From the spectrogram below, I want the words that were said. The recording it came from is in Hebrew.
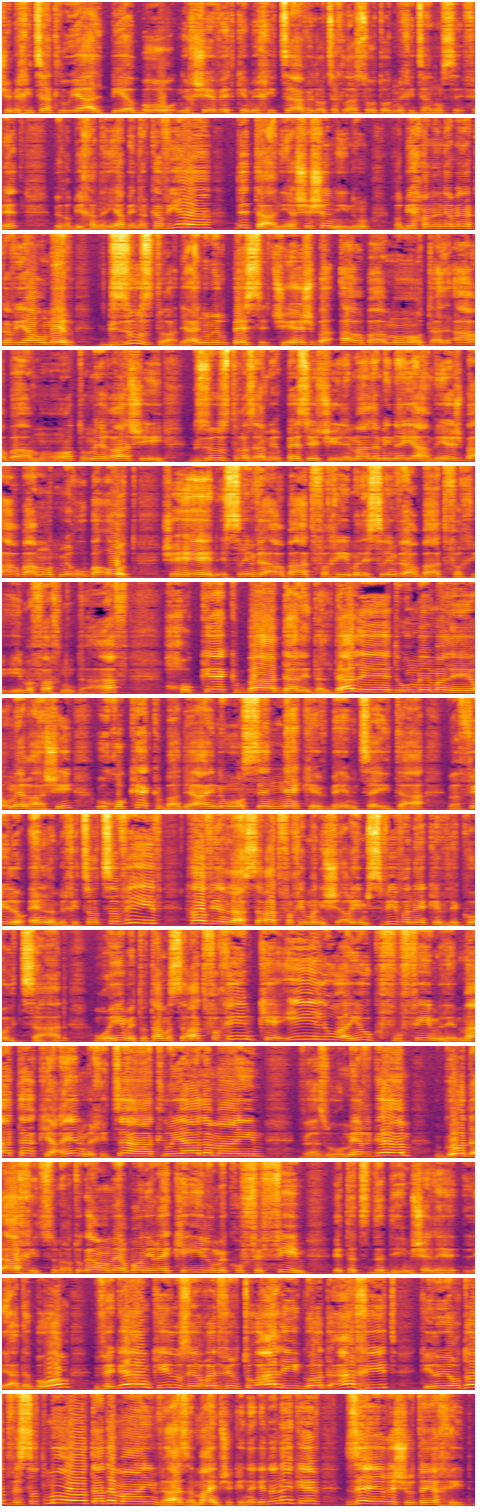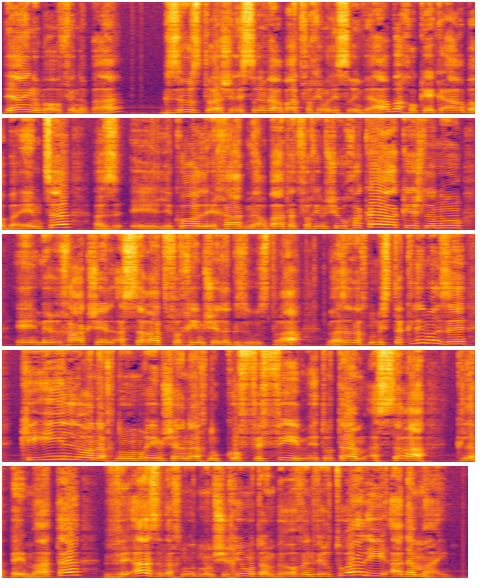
שמחיצה תלויה על פי הבור נחשבת כמחיצה ולא צריך לעשות עוד מחיצה נוספת, ורבי חנניה בן עקביה דתניא ששנינו, רבי חנניה בן עקביה אומר גזוזתרא, דהיינו מרפסת, שיש בה 400 על 400, אומר רש"י גזוזתרא זה המרפסת שהיא למעלה מן הים, ויש בה 400 מרובעות שהן 24 טפחים על 24 טפחים, הפכנו דף, חוקק בה דלת על דלת וממלא, אומר רש"י, הוא חוקק בה, דהיינו הוא עושה נקב באמצעיתה, ואפילו אין לה מחיצות סביב, הביאן לה עשרה טפחים הנשארים סביב הנקב לכל צד, רואים את אותם עשרה טפחים כאילו היו כפופים למטה כעין מחיצה תלויה על המים. ואז הוא אומר גם גוד אחיץ, זאת אומרת הוא גם אומר בוא נראה כאילו מכופפים את הצדדים של ליד הבור, וגם כאילו זה יורד וירטואלי, גוד אחית, כאילו יורדות וסותמות עד המים, ואז המים שכנגד הנקב זה רשות היחיד. דהיינו באופן הבא גזוזטרה של 24 טפחים על 24, חוקק 4 באמצע, אז אה, לכל אחד מארבעת הטפחים שהוא חקק, יש לנו אה, מרחק של עשרה טפחים של הגזוזטרה, ואז אנחנו מסתכלים על זה כאילו אנחנו אומרים שאנחנו כופפים את אותם עשרה כלפי מטה, ואז אנחנו עוד ממשיכים אותם באופן וירטואלי עד המים.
